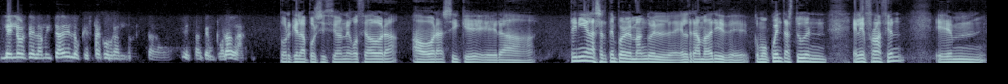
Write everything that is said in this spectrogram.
menos de la mitad de lo que está cobrando esta, esta temporada porque la posición negociadora ahora sí que era tenía la sartén por el mango el, Real Madrid. como cuentas tú en, la información, em,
